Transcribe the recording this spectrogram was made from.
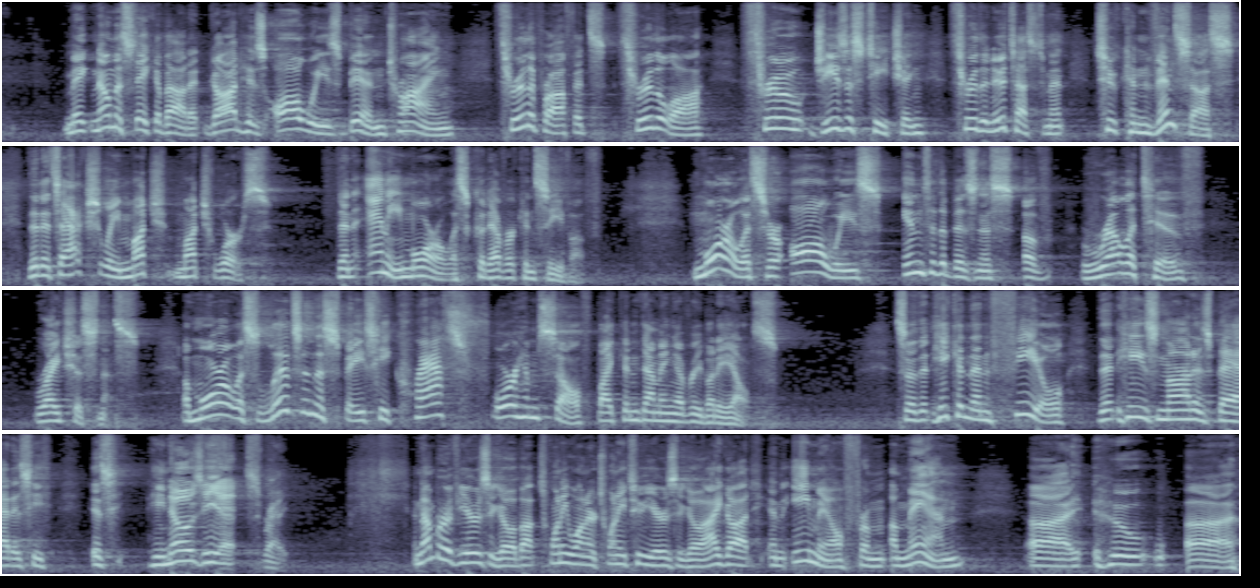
Make no mistake about it, God has always been trying, through the prophets, through the law, through Jesus' teaching, through the New Testament, to convince us that it's actually much, much worse than any moralist could ever conceive of. Moralists are always into the business of relative righteousness. A moralist lives in the space he crafts for himself by condemning everybody else. So that he can then feel that he's not as bad as he, as he knows he is, right? A number of years ago, about 21 or 22 years ago, I got an email from a man uh, who, uh,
